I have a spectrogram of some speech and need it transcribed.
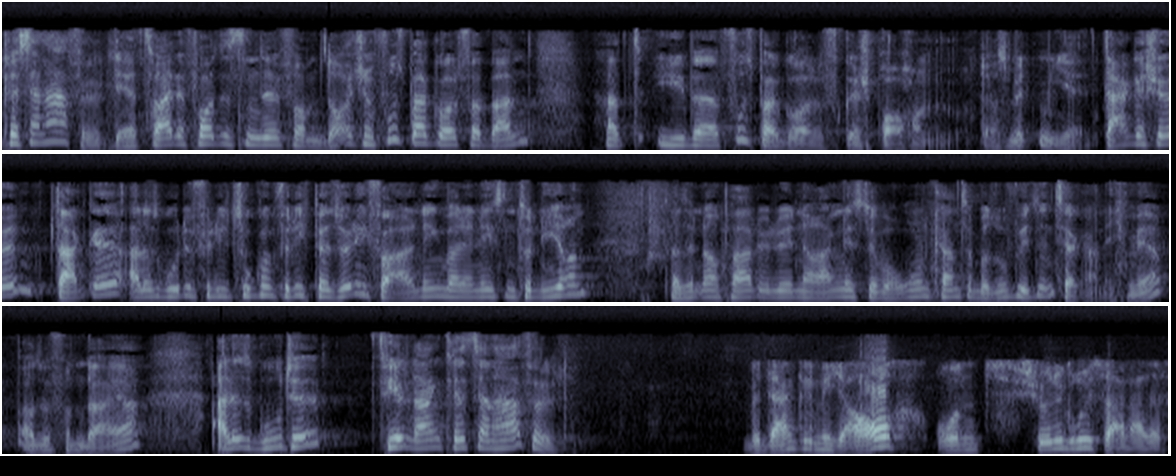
Christian Hafel, der zweite Vorsitzende vom Deutschen Fußballgolfverband, hat über Fußballgolf gesprochen. Das mit mir. Dankeschön, danke, alles Gute für die Zukunft, für dich persönlich vor allen Dingen bei den nächsten Turnieren. Da sind noch ein paar, die du in der Rangliste überholen kannst, aber so viel sind es ja gar nicht mehr. Also von daher, alles Gute. Vielen Dank, Christian Hafelt. Bedanke mich auch und schöne Grüße an alle.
